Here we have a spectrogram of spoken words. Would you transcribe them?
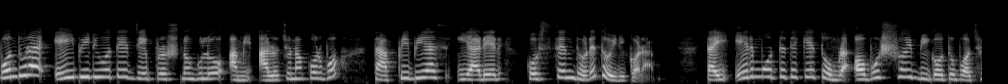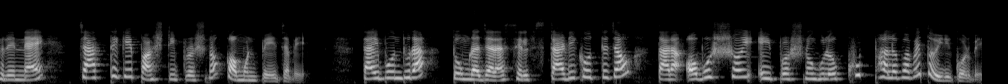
বন্ধুরা, এই ভিডিওতে যে প্রশ্নগুলো আমি আলোচনা করব তা প্রিভিয়াস ইয়ারের কোশ্চেন ধরে তৈরি করা। তাই এর মধ্যে থেকে তোমরা অবশ্যই বিগত বছরের ন্যায় চার থেকে পাঁচটি প্রশ্ন কমন পেয়ে যাবে। তাই বন্ধুরা, তোমরা যারা সেলফ স্টাডি করতে চাও, তারা অবশ্যই এই প্রশ্নগুলো খুব ভালোভাবে তৈরি করবে।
